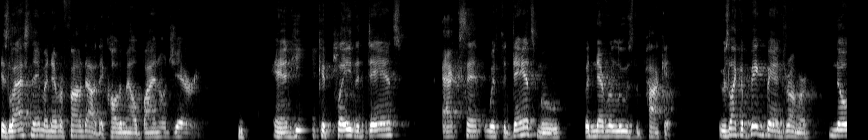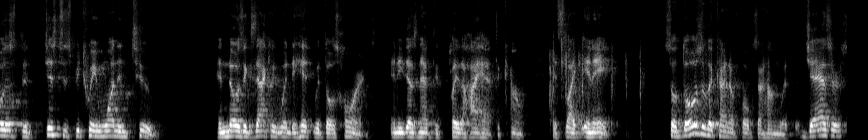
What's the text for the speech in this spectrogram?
his last name I never found out. They called him Albino Jerry. And he could play the dance accent with the dance move, but never lose the pocket. It was like a big band drummer, knows the distance between one and two and knows exactly when to hit with those horns. And he doesn't have to play the hi hat to count. It's like innate. So those are the kind of folks I hung with jazzers,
